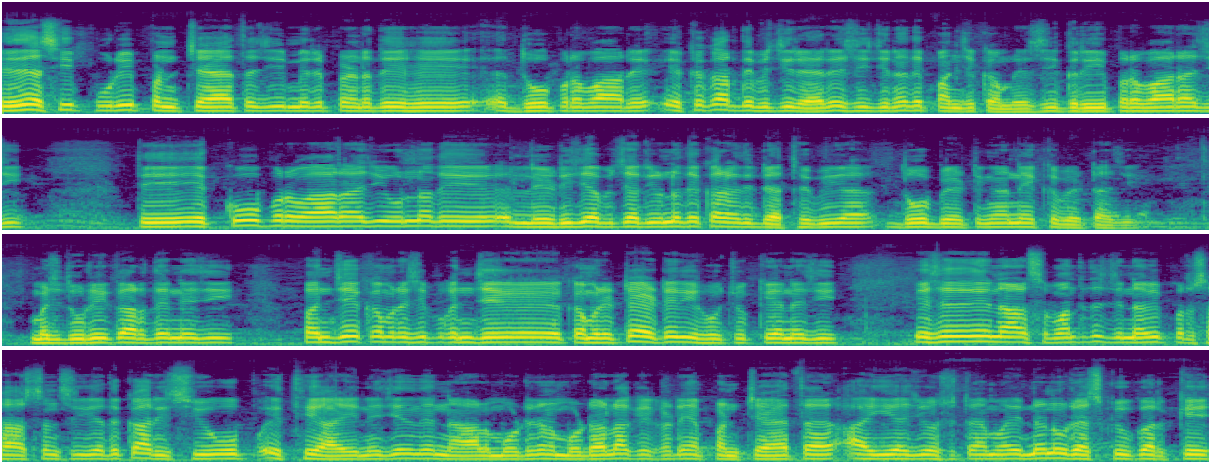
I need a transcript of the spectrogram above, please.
ਇਹਦੇ ਅਸੀਂ ਪੂਰੀ ਪੰਚਾਇਤ ਜੀ ਮੇਰੇ ਪਿੰਡ ਦੇ ਇਹ ਦੋ ਪਰਿਵਾਰ ਇੱਕ ਘਰ ਦੇ ਵਿੱਚ ਹੀ ਰਹਿ ਰਹੇ ਸੀ ਜਿਨ੍ਹਾਂ ਦੇ ਪੰਜ ਕਮਰੇ ਸੀ। ਗਰੀਬ ਪਰਿਵਾਰ ਆ ਜੀ। ਤੇ ਇੱਕ ਉਹ ਪਰਿਵਾਰ ਆ ਜੀ, ਉਹਨਾਂ ਦੇ ਲੇਡੀਜ਼ ਆ ਵਿਚਾਰੀ, ਉਹਨਾਂ ਦੇ ਘਰਾਂ ਦੀ ਡੈਥ ਵੀ ਆ। ਦੋ ਬੇਟੀਆਂ ਨੇ, ਇੱਕ ਬੇਟਾ ਜੀ। ਮਜ਼ਦੂਰੀ ਕਰਦੇ ਨੇ ਜੀ। ਪੰਜੇ ਕਮਰੇ ਸੀ, ਪੰਜੇ ਕਮਰੇ ਢਹਿ ਢੇਰੀ ਹੋ ਚੁੱਕੇ ਨੇ ਜੀ। ਇਸ ਦੇ ਨਾਲ ਸੰਬੰਧਿਤ ਜਿੰਨਾ ਵੀ ਪ੍ਰਸ਼ਾਸਨ ਸੀ, ਅਧਿਕਾਰੀ ਸੀ, ਉਹ ਇੱਥੇ ਆਏ ਨੇ ਜਿਹਨਾਂ ਦੇ ਨਾਲ ਮੋਢੇ ਨਾਲ ਮੋਢਾ ਲਾ ਕੇ ਖੜੇ ਆ। ਪੰਚਾਇਤ ਆਈ ਹੈ ਜੀ ਉਸ ਟਾਈਮ ਇਹਨਾਂ ਨੂੰ ਰੈਸਕਿਊ ਕਰਕੇ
